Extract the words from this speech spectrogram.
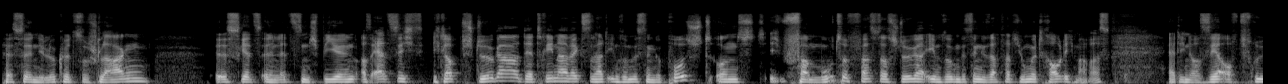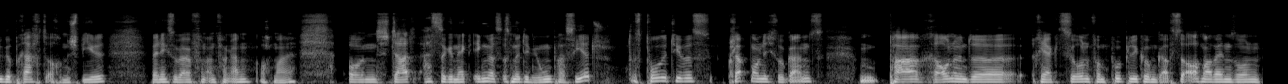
Pässe in die Lücke zu schlagen. Ist jetzt in den letzten Spielen, also er hat sich, ich glaube, Stöger, der Trainerwechsel hat ihn so ein bisschen gepusht und ich vermute fast, dass Stöger ihm so ein bisschen gesagt hat, Junge, trau dich mal was. Er hat ihn auch sehr oft früh gebracht, auch im Spiel, wenn nicht sogar von Anfang an auch mal. Und da hast du gemerkt, irgendwas ist mit dem Jungen passiert. Das Positives klappt noch nicht so ganz. Ein paar raunende Reaktionen vom Publikum gab es da auch mal, wenn so ein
